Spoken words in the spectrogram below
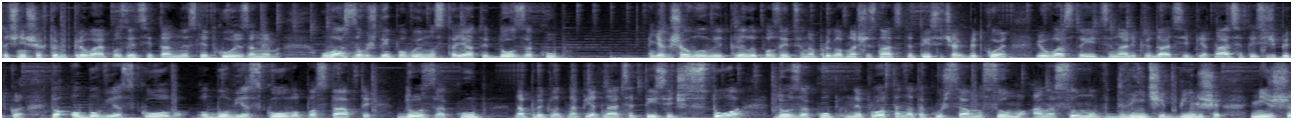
точніше, хто відкриває позиції та не слідкує за ними, у вас завжди повинно стояти до закуп. Якщо ви відкрили позицію, наприклад, на 16 тисячах біткоін, і у вас стоїть ціна ліквідації 15 тисяч біткоін, то обов'язково обов'язково поставте до закуп, наприклад, на 15 тисяч 100 до закуп не просто на таку ж саму суму, а на суму вдвічі більше, ніж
